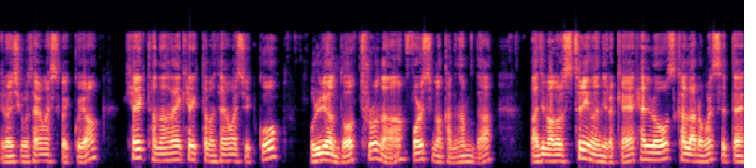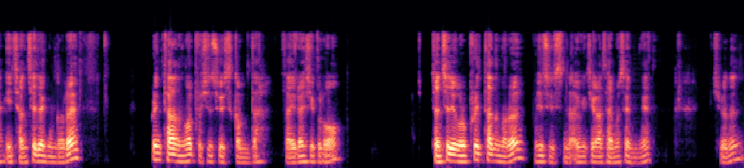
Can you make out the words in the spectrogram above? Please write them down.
이런 식으로 사용할 수가 있고요. 캐릭터는 하나의 캐릭터만 사용할 수 있고 볼리언도 true나 false만 가능합니다. 마지막으로 스트링은 이렇게 hello 스칼라라고 했을 때 이 전체적인 거를 프린트하는 걸 보실 수 있을 겁니다. 자, 이런 식으로 전체적으로 프린트하는 거를 보실 수 있습니다. 여기 제가 잘못했네. 보시면은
